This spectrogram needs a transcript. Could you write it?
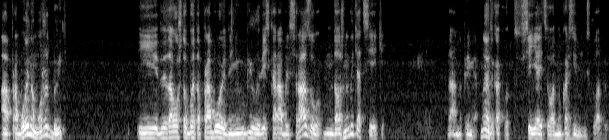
а пробоина может быть. И для того, чтобы эта пробоина не убила весь корабль сразу, должны быть отсеки. Да, например. Ну, это как вот все яйца в одну корзину не складывать.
